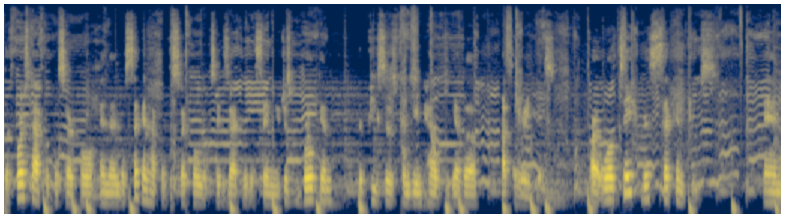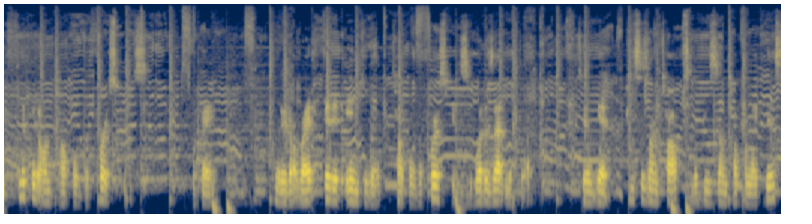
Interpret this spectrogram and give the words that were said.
the first half of the circle and then the second half of the circle looks exactly the same. You've just broken the pieces from being held together at the radius. Alright, well take this second piece and flip it on top of the first piece. Okay, put it right, fit it into the top of the first piece. What does that look like? So you'll get pieces on top, so the pieces on top are like this,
